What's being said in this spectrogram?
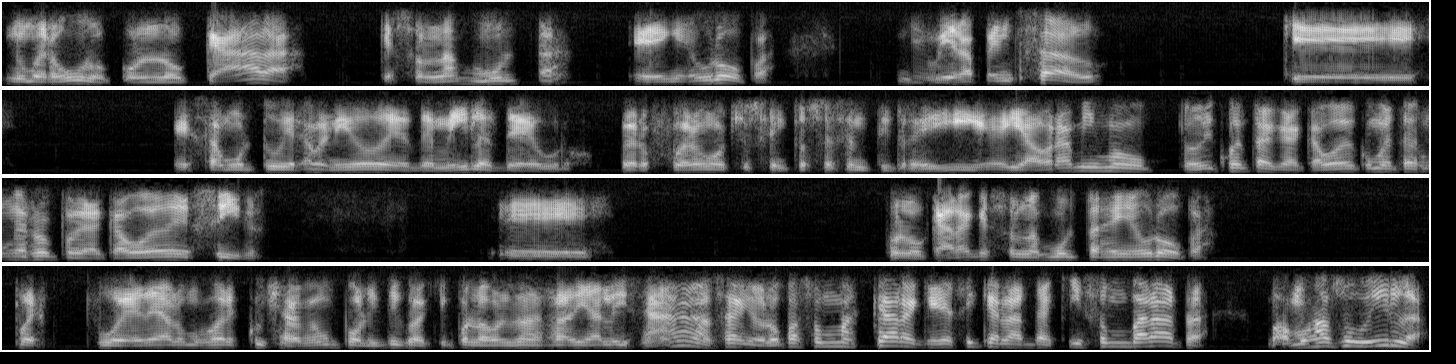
número uno, con lo cara que son las multas en Europa, yo hubiera pensado que esa multa hubiera venido de, miles de euros, pero fueron 863. Y, y ahora mismo me doy cuenta que acabo de cometer un error porque acabo de decir, eh, con lo cara que son las multas en Europa, pues puede a lo mejor escucharme un político aquí por la orden radial y dice, ah, o sea, en Europa son más caras, quiere decir que las de aquí son baratas, vamos a subirlas.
